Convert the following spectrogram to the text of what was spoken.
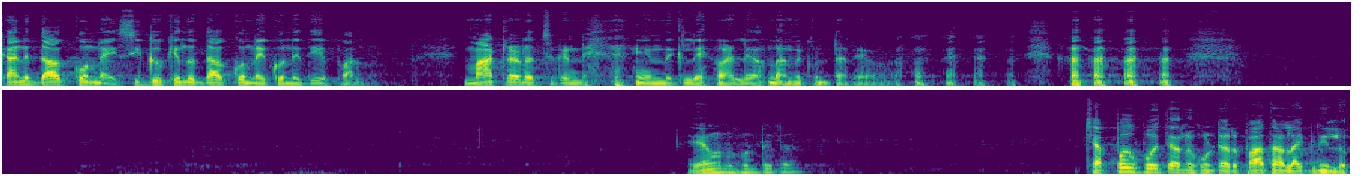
కానీ దాక్కున్నాయి. సిగ్గు కింద దాక్కున్నాయి కొన్ని దీపాలు. మాట్లాడొచ్చు కండి. ఎందుకులే వాళ్ళు ఏమన్నా అనుకుంటారేమో. ఏమనుకుంటారు? చెప్పకపోతే అనుకుంటారు పాతాళ అగ్నిలో.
